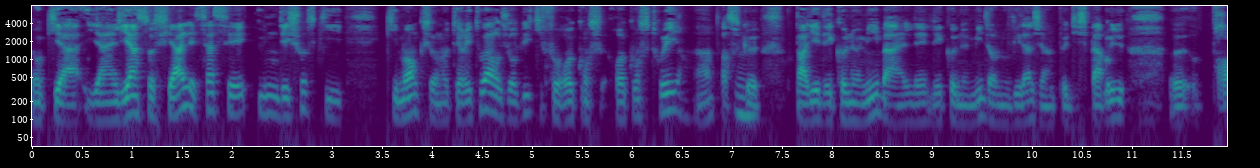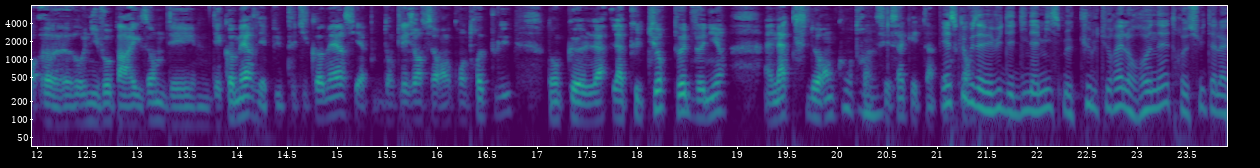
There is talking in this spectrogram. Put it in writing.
Donc il y a, il y a un lien social et ça c'est une des choses qui qui manque sur nos territoires aujourd'hui qu'il faut reconstruire, hein, parce mmh. que vous parliez d'économie, bah, l'économie dans villages a un peu disparu euh, euh, au niveau par exemple des, des commerces, les plus petits commerces, il y a, donc les gens se rencontrent plus, donc euh, la, la, culture peut devenir un axe de rencontre, mmh. c'est ça qui est important. Est-ce que vous avez vu des dynamismes culturels renaître suite à la,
